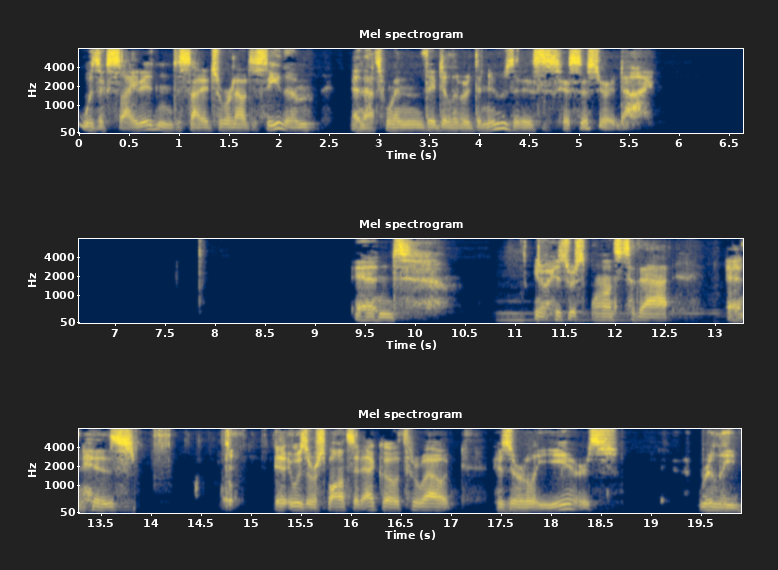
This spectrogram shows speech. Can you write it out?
was excited and decided to run out to see them. And that's when they delivered the news that his, his sister had died. and you know his response to that and his it was a response that echoed throughout his early years really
